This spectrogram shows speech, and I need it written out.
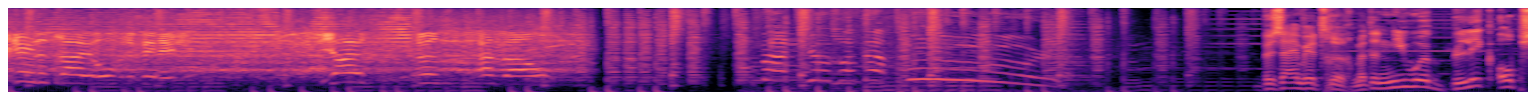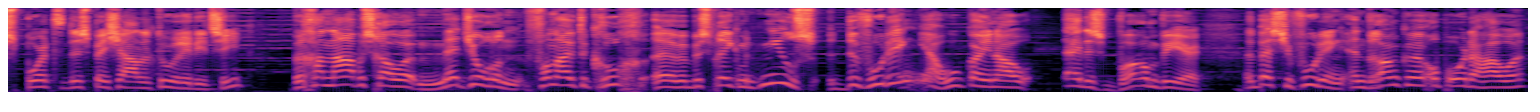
Gele trui over de finish. Juichen en wel. Mathieu van der Poel. We zijn weer terug met een nieuwe Blik op Sport, de speciale toereditie. We gaan nabeschouwen met Jorren vanuit de kroeg. Uh, we bespreken met Niels de voeding. Ja, hoe kan je nou tijdens warm weer het best je voeding en dranken op orde houden?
